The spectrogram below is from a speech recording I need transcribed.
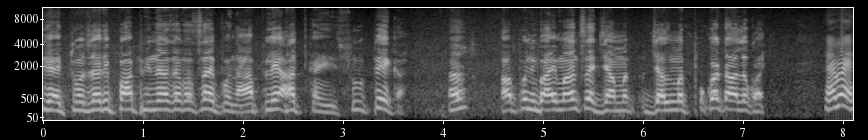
ते जरी पापी नजराचा आहे पण आपले हात काही सुपे का? हं? आपण बाई माणसं जन्मत जन्मत फुकट आलो काय? ह्या बाय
